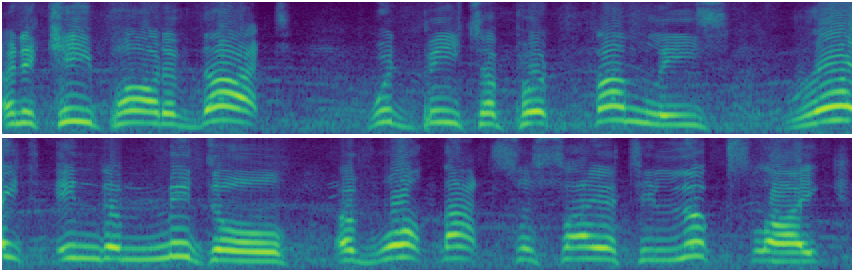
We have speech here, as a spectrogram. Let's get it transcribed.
And a key part of that would be to put families right in the middle of what that society looks like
